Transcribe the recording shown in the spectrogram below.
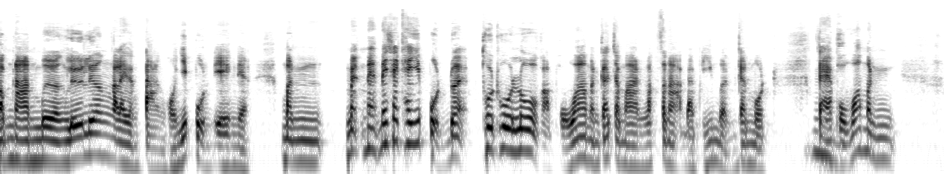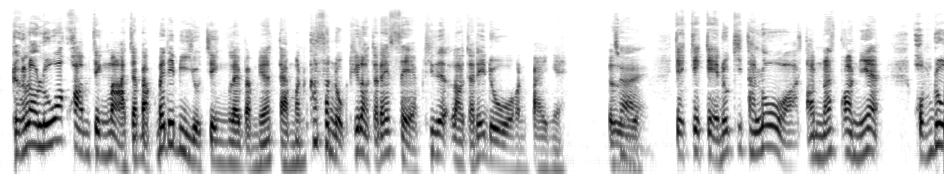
ตำนานเมืองหรือเรื่องอะไรต่างๆ ของญี่ปุ่นเองเนี่ย มันไม่ไม่ไม่ใช่แค่ญี่ปุ่นด้วยทั่วทั่วโลกอะผมว่ามันก็จะมาลักษณะแบบนี้เหมือนกันหมด แต่ผมว่ามันถึงเรารู้ว่าความจริงมันอาจจะแบบไม่ได้มีอยู่จริงอะไรแบบเนี้ยแต่มันก็สนุกที่เราจะได้เสพที่เราจะได้ดูมันไปไงเออใช่เก๋เก๋ๆนุกิตาโร่อะตอนนั้นตอนเนี้ยผมดู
